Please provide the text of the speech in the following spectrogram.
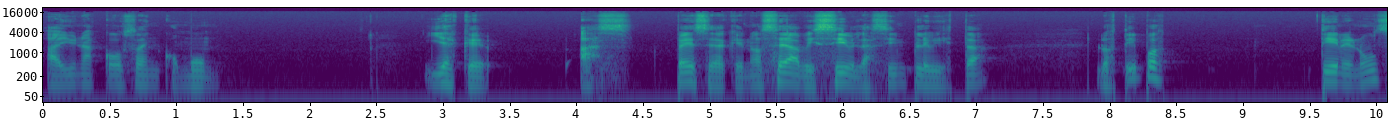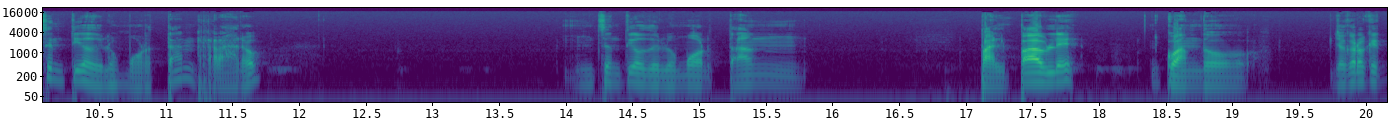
hay una cosa en común. Y es que, pese a que no sea visible a simple vista, los tipos tienen un sentido del humor tan raro, un sentido del humor tan palpable cuando yo creo que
